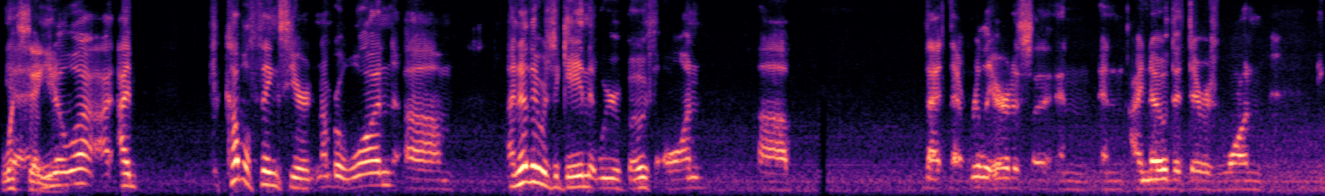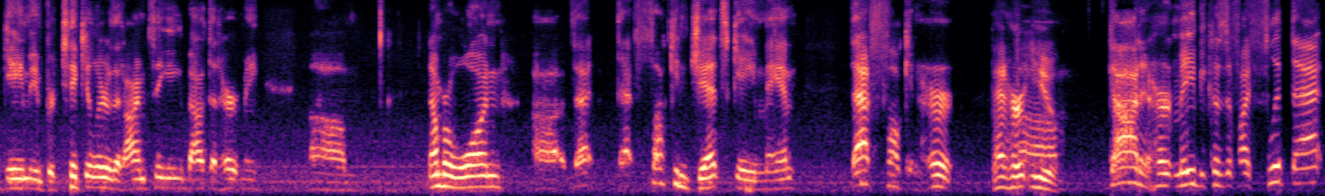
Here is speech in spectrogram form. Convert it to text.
What yeah, say you you? know what? I, I a couple things here. Number one, um, I know there was a game that we were both on uh, that that really hurt us, uh, and and I know that there was one game in particular that I'm thinking about that hurt me. Um, number one, uh, that that fucking Jets game, man, that fucking hurt. That hurt you. Um, God, it hurt me because if I flip that,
